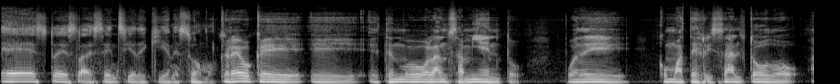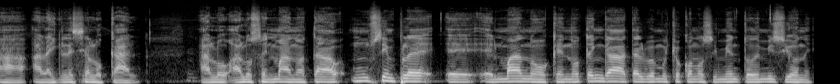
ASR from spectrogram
Esto es la esencia de quiénes somos. Creo que eh, este nuevo lanzamiento puede como aterrizar todo a, a la iglesia local, a, lo- a los hermanos, hasta un simple eh, hermano que no tenga tal vez mucho conocimiento de misiones,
